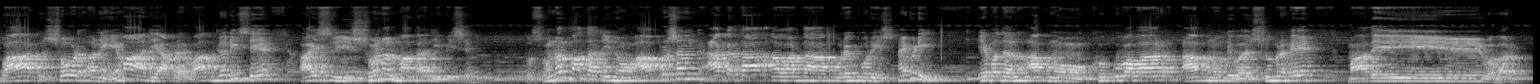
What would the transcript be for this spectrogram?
ભાગ સોળ અને એમાં આજે આપણે વાત કરી છે આઈ શ્રી સોનલ માતાજી વિશે. તો સોનલ માતાજીનો આ પ્રસંગ, આ કથા, આ વાર્તા પૂરેપૂરી સાંભળી. એ બદલ આપનો ખૂબ ખૂબ આભાર. આપનો દિવસ શુભ રહે. મહાદેવ હર.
